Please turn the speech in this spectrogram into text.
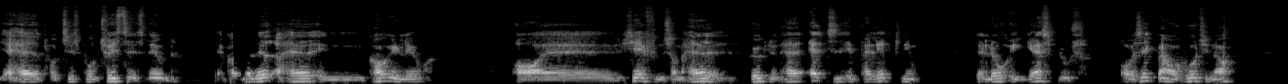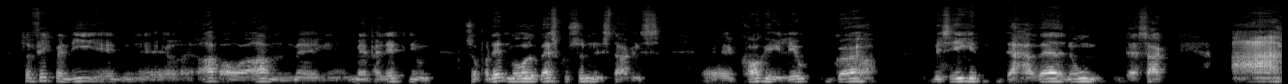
jeg havde på et tidspunkt tvistighedsnævne. Jeg kom ned og havde en kokkeelev, og øh, chefen, som havde køkkenet, havde altid en paletkniv, der lå i en gasblus. Og hvis ikke man var hurtig nok, så fik man lige en øh, rap over armen med, med paletkniven. Så på den måde, hvad skulle sådan en stakkels øh, kokkeelev gøre, hvis ikke der har været nogen, der har sagt, ah,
